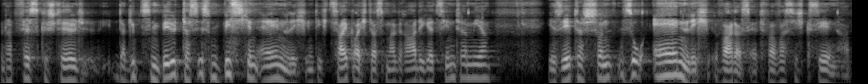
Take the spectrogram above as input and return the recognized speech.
und habe festgestellt, da gibt es ein Bild, das ist ein bisschen ähnlich. Und ich zeige euch das mal gerade jetzt hinter mir. Ihr seht das schon, so ähnlich war das etwa, was ich gesehen habe.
